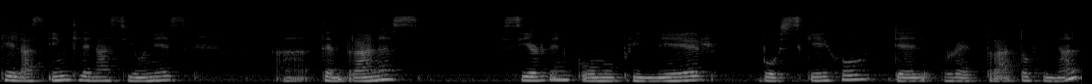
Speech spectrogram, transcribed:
que las inclinaciones ah, tempranas sirven como primer bosquejo del retrato final?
